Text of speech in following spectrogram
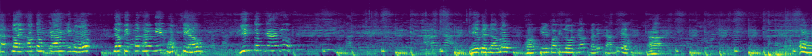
ดัดหน่อยเอาตรงกลางไอ้หนูอย่าบิดมาทางนี้ผมเสียว ยิงตรงกลางลูก นี่เป็นดาวรุ่งของทีมบาบิโลนครับหมายเลขสามที่เอ็ดอะโอ้โห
